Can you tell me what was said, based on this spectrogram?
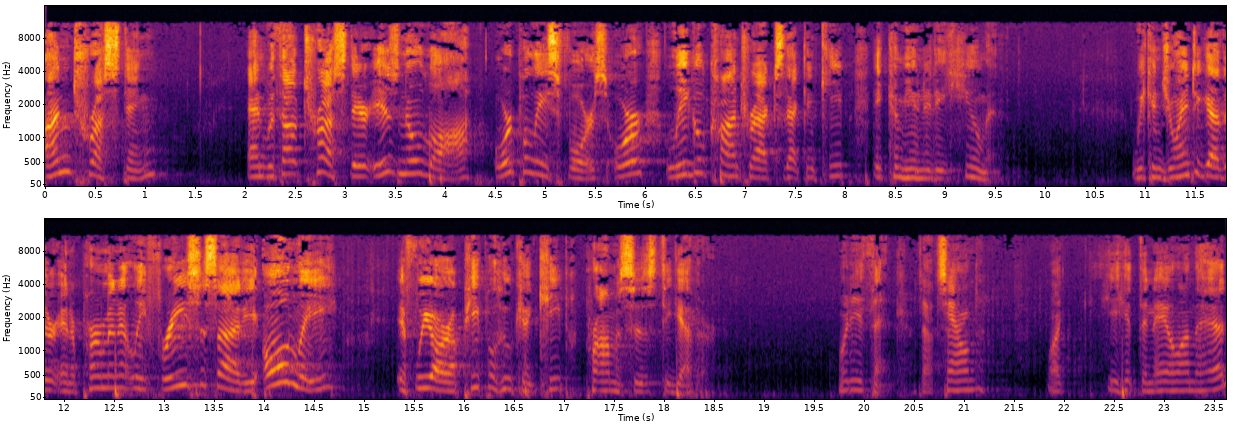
untrusting, and without trust, there is no law or police force or legal contracts that can keep a community human we can join together in a permanently free society only if we are a people who can keep promises together. What do you think? Does that sound like he hit the nail on the head?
